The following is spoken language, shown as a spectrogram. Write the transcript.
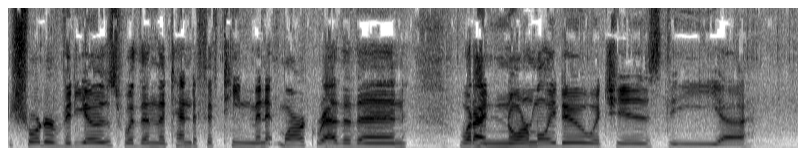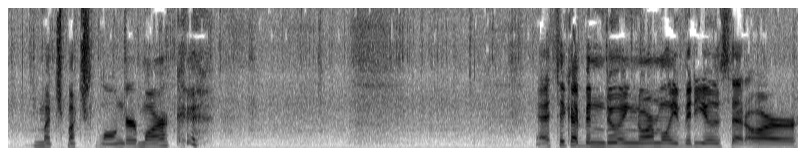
shorter videos within the 10 to 15 minute mark rather than what I normally do, which is the uh, much, much longer mark. I think I've been doing normally videos that are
